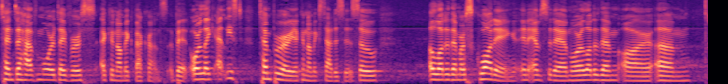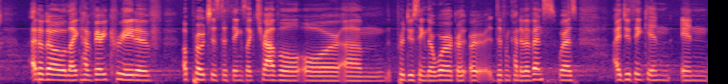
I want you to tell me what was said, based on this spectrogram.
tend to have more diverse economic backgrounds a bit, or like at least temporary economic statuses. So a lot of them are squatting in Amsterdam, or a lot of them are, um, I don't know, like have very creative approaches to things like travel or um, producing their work or, or, different kind of events. Whereas I do think in in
